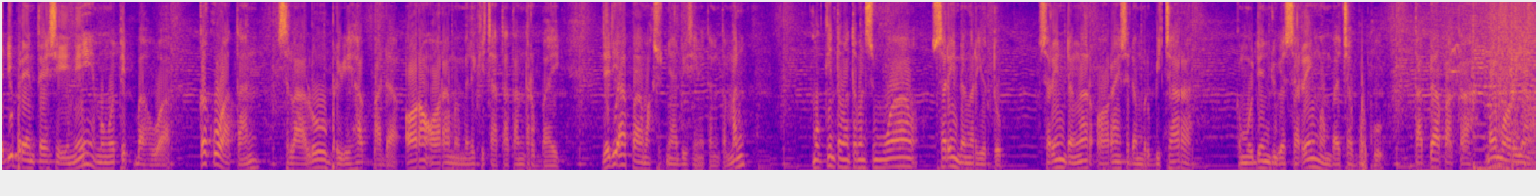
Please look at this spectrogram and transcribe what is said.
Jadi berintensif ini mengutip bahwa kekuatan selalu berpihak pada orang-orang memiliki catatan terbaik. Jadi apa maksudnya di sini teman-teman? Mungkin teman-teman semua sering dengar YouTube, sering dengar orang yang sedang berbicara, kemudian juga sering membaca buku. Tapi apakah memori yang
